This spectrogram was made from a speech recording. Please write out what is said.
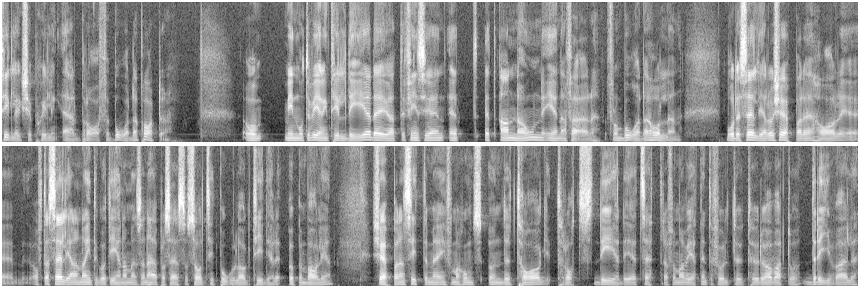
tilläggsköpeskilling är bra för båda parter. Och min motivering till det, är ju att det finns ju en, ett, ett unknown i en affär från båda hållen. Både säljare och köpare har, eh, ofta säljaren har inte gått igenom en sån här process och sålt sitt bolag tidigare, uppenbarligen. Köparen sitter med informationsundertag trots DD etc. För man vet inte fullt ut hur det har varit att driva eller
